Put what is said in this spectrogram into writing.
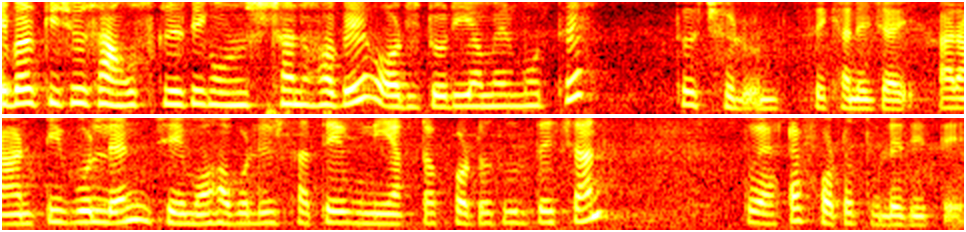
এবার কিছু সাংস্কৃতিক অনুষ্ঠান হবে অডিটোরিয়ামের মধ্যে। তো চলুন, সেখানে যাই। আর আন্টি বললেন যে মহাবলীর সাথে উনি একটা ফটো তুলতে চান। তো একটা ফটো তুলে দিতে।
